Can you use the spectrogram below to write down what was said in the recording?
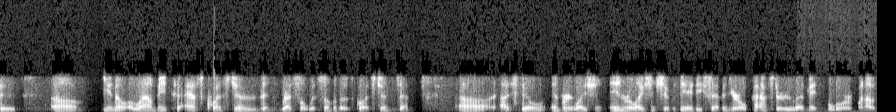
to, um, you know, allow me to ask questions and wrestle with some of those questions. And uh, I still am relation in relationship with the 87 year old pastor who led me to the Lord when I was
